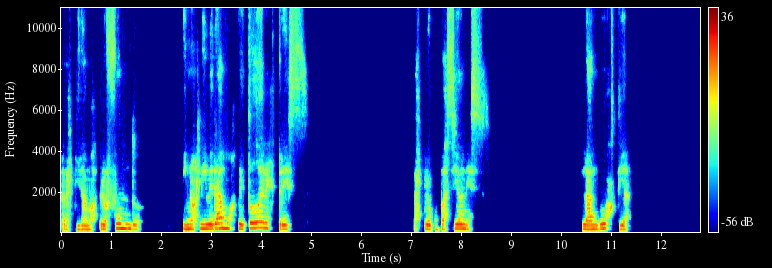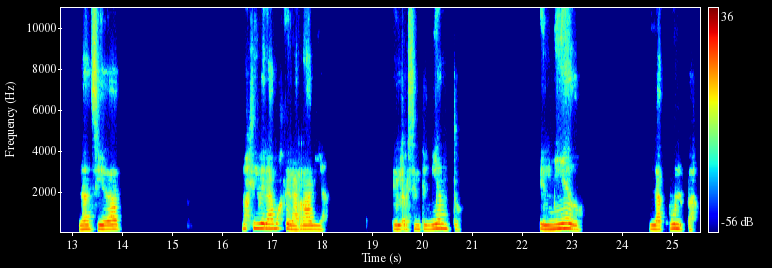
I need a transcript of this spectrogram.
Respiramos profundo y nos liberamos de todo el estrés, las preocupaciones, la angustia, la ansiedad. Nos liberamos de la rabia, el resentimiento, el miedo, la culpa.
